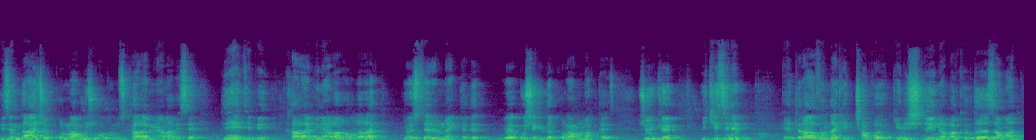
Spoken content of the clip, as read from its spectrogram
Bizim daha çok kullanmış olduğumuz karabinalar ise D tipi karabinalar olarak gösterilmektedir ve bu şekilde kullanılmaktayız. Çünkü ikisinin etrafındaki çapı genişliğine bakıldığı zaman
